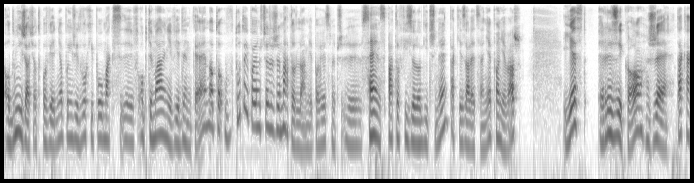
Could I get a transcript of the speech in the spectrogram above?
obniżać odpowiednio poniżej 2,5 max, e, optymalnie w jedynkę, no to tutaj powiem szczerze, że ma to dla mnie powiedzmy e, sens patofizjologiczny, takie zalecenie, ponieważ jest ryzyko, że taka,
